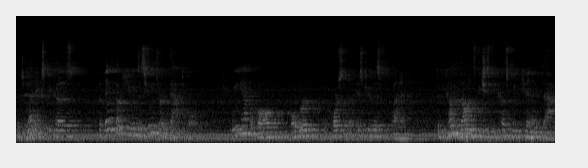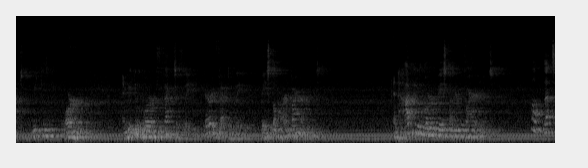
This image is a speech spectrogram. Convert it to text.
the genetics because the thing about humans is humans are adaptable. We have evolved over the course of the history of this planet to become the dominant species because we can adapt, we can learn, and we can learn effectively, very effectively, based on our environment. And how do you learn based on your environment? Well, that's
